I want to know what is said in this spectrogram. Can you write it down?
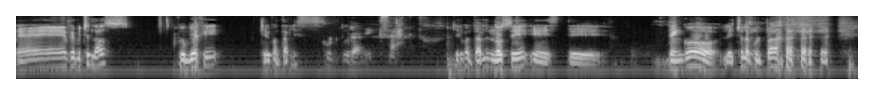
eh, fui a muchos lados. Fue un viaje. Quiero contarles. Cultural. Exacto. Quiero contarles. No sé, este. Tengo. Le echo la culpa.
